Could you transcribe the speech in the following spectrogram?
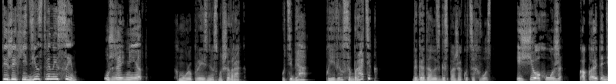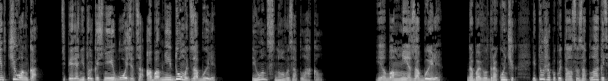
Ты же их единственный сын». «Уже нет», — хмуро произнес мышевраг. «У тебя появился братик?» — догадалась госпожа Куцехвост. «Еще хуже! Какая-то девчонка! Теперь они только с ней и возятся, а обо мне и думать забыли!» И он снова заплакал. «И обо мне забыли!» Добавил дракончик и тоже попытался заплакать,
